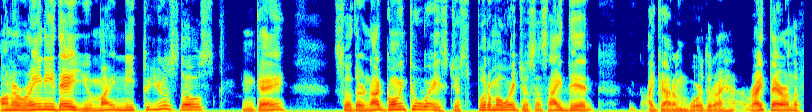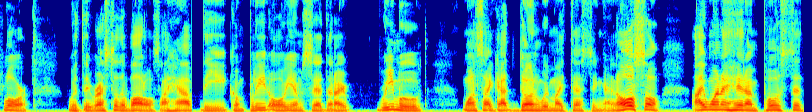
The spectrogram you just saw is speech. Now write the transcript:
on a rainy day you might need to use those. Okay? So they're not going to waste. Just put them away just as I did. I got them, where did I have? Right there on the floor with the rest of the bottles. I have the complete OEM set that I removed once I got done with my testing. And also, I went ahead and posted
